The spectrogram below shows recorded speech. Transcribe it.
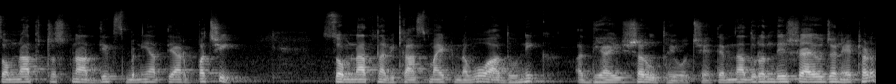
સોમનાથ ટ્રસ્ટના અધ્યક્ષ બન્યા ત્યાર પછી સોમનાથના વિકાસમાં એક નવો આધુનિક અધ્યાય શરૂ થયો છે. તેમના દૂરંદેશી આયોજન હેઠળ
